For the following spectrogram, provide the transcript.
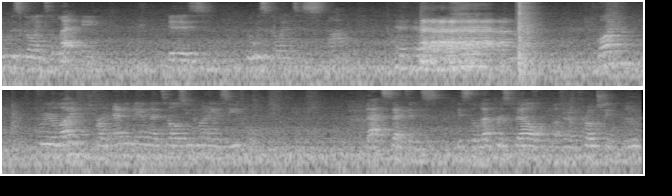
who is going to let me, it is who is going to stop me. Run for your life from any man that tells you money is evil. That sentence is the leper's bell of an approaching lunar.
